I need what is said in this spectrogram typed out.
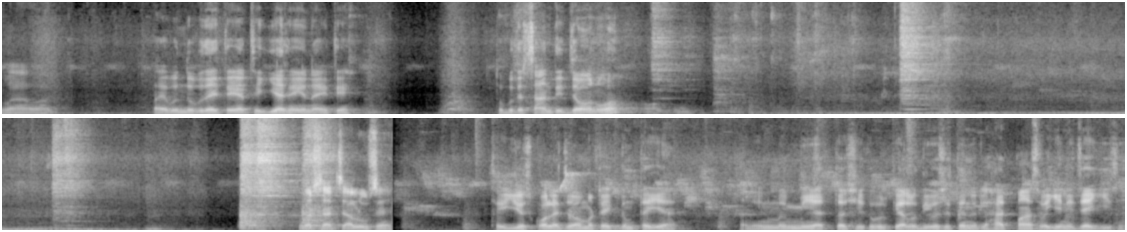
વાહ વાહ. ભાઈબંધો બધા તૈયાર થઈ ગયા છે એના તે. તો બધા શાંતિ જ જવાનું હો. વરસાદ ચાલુ છે. થઈ ગયો કોલેજ જવા માટે એકદમ તૈયાર. અને મમ્મી આજ તો શી ખબર પહેલો દિવસ હતો ને, એટલે હાથ પાંચ વાગ્યાની જઈ ગઈ છે.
